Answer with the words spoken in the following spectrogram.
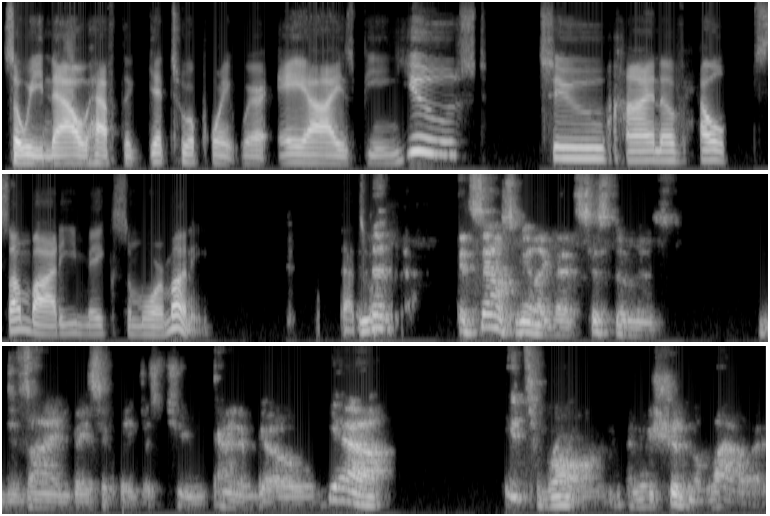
So we now have to get to a point where AI is being used to kind of help somebody make some more money. That's what it sounds to me like that system is designed basically just to kind of go, yeah, it's wrong and we shouldn't allow it,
